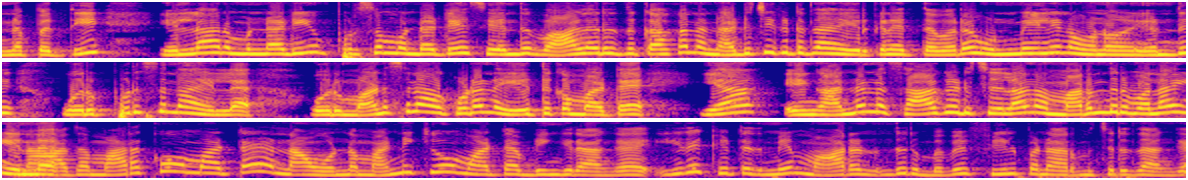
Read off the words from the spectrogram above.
என்னை பற்றி எல்லாரும் முன்னாடியும் புருஷன் முன்னாடியே சேர்ந்து வாழறதுக்காக நான் நடிச்சுக்கிட்டு தான் இருக்கனே தவிர உண்மையிலேயே நான் உன்னை வந்து ஒரு புருஷனா இல்லை ஒரு மனுஷனா கூட நான் ஏற்றுக்க மாட்டேன். ஏன்? எங்கள் அண்ணனை சாகடிச்சதெல்லாம் நான் மறந்துடுவேனா என்ன? அதை மறக்கவும் மாட்டேன் நான் உன்னை மன்னிக்கவும் மாட்டேன் அப்படிங்கிறாங்க. இதை கேட்டதுமே மாறன் வந்து ரொம்பவே ஃபீல் பண்ண ஆரம்பிச்சிருந்தாங்க.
